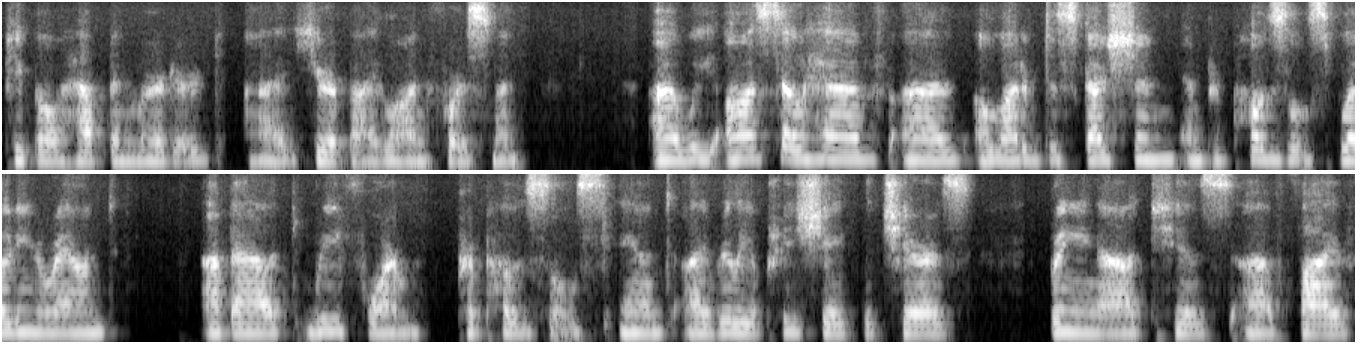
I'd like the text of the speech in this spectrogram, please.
people have been murdered uh, here by law enforcement. Uh, we also have uh, a lot of discussion and proposals floating around about reform proposals. And I really appreciate the chair's bringing out his uh, five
